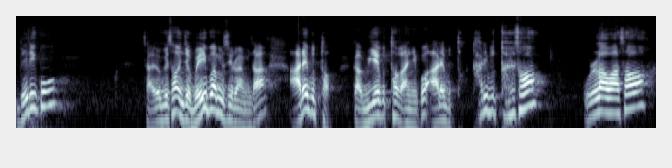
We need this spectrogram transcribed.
내리고. 자, 여기서 이제 웨이브 하면서 일어납니다. 아래부터, 그러니까 위에부터가 아니고 아래부터, 다리부터 해서 올라와서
